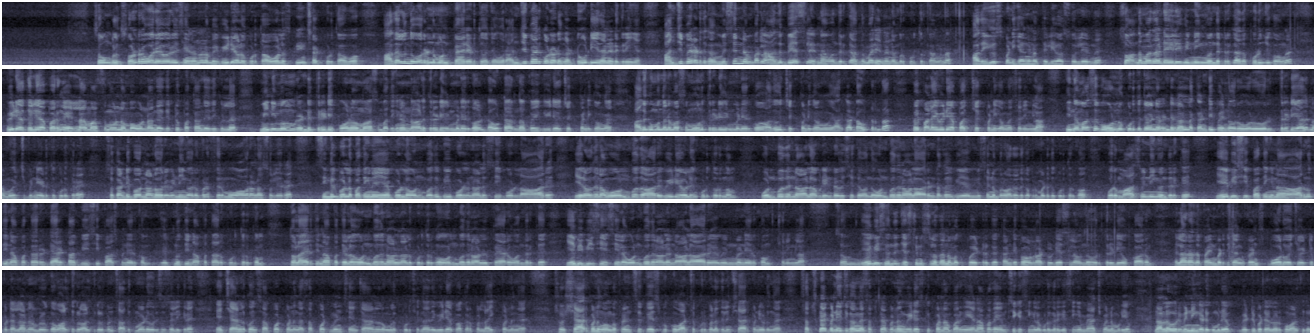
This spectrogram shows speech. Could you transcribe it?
ஸோ உங்களுக்கு சொல்கிற ஒரே ஒரு விஷயம் என்னென்னா நம்ம வீடியோவில் கொடுத்தாவோ இல்லை ஸ்க்ரீன்ஷாட் கொடுத்தாவோ அதுலேருந்து ஒரு ரெண்டு மூணு பேர் எடுத்து வச்சேன் ஒரு அஞ்சு பேர் கூட எடுங்க டூ டி எடுக்கிறீங்க. அஞ்சு பேர் எடுத்துக்காங்க. மிஷின் நம்பரில் அது பேஸில் என்ன வந்திருக்கு அந்த மாதிரி என்ன நம்பர் கொடுத்துருக்காங்கன்னா அதை யூஸ் பண்ணிக்காங்க. நான் தெளிவாக சொல்லியிருந்தேன். ஸோ அந்த மாதிரி தான் டெய்லி வின்னிங் வந்துட்டுருக்கு. அதை புரிஞ்சுக்கோங்க. வீடியோ தெளிவாக பாருங்கள் எல்லா மாதமும் நம்ம ஒன்றாந்தேதி டு பத்தாந்தேதிக்குள்ளே மினிமம் ரெண்டு திருடி. போன மாதம் பார்த்தீங்கன்னா நாலு திருடி வின் பண்ணியிருக்கோம். டவுட்டாக இருந்தால் போய் வீடியோ செக் பண்ணிக்கோங்க. அதுக்கு முந்தின மாதம் மூணு திருடி வின் பண்ணியிருக்கோம். அதுவும் செக் பண்ணிக்கோங்க. யாருக்கா டவுட் இருந்தால் போய் பழைய வீடியோ பார்த்து செக் பண்ணிக்கோங்க. சரிங்களா? இந்த மாதம் இப்போ ஒன்று கொடுத்துட்டு இன்னும் ரெண்டு நாளில் கண்டிப்பாக இன்னொரு ஒரு ஒரு திருடியாவது நான் முயற்சி பண்ணி எடுத்து கொடுக்குறேன். ஸோ கண்டிப்பாக ஒரு நல்ல ஒரு வின்னிங் வரும் ஃப்ரெண்ட்ஸ் திரும்ப ஓவராலாக சொல்லிடுறேன். சிங்கிள் போர்டில் பார்த்தீங்கன்னா ஏ போர்டில் ஒன்பது பி போர்டில் நாலு சி போர்டில் ஆறு. இதில் வந்து நம்ம ஒன்பது ஆறு வீடியோலையும் கொடுத்துருந்தோம். ஒன்பது நாலு அப்படின்ற விஷயத்தை வந்து ஒன்பது நாலு ஆறுன்றதை மிஷின் நம்பர் வந்ததுக்கப்புறம் எடுத்து கொடுத்துருக்கோம். ஒரு மாஸ் வின்னிங் வந்திருக்கு. ஏபிசி பார்த்தீங்கன்னா அறுநூற்றி நாற்பத்தாறு டேரெக்டாக பிசி பாஸ் பண்ணியிருக்கோம். எட்நூற்றி நாற்பத்தாறு கொடுத்துருக்கோம். தொள்ளாயிரத்தி நாற்பத்தேழு ஒன்பது நாலு நாலு கொடுத்துருக்கோம். ஒன்பது நாலு பேரும் வந்திருக்கு. ஏபிபிசிஎஸ்சியில் ஒன்பது நாலு நாலு ஆறு வின் பண்ணியிருக்கோம். சரிங்களா? ஸோ ஏபிசி um, வந்து ஜஸ்ட் மிஸ்ஸில் தான் நமக்கு போயிட்டுருக்கு. கண்டிப்பாக ஒன் ஆர் டூ டேஸில் வந்து ஒரு த்ரீ டே உட்காரும். எல்லாரும் அதை பயன்படுத்திக்காங்க ஃப்ரெண்ட்ஸ் போர்டு வச்சு வெட்டிப்பட்ட எல்லா நம்மளுக்கும் வாழ்த்துக்கள் வாழ்த்துக்கள் ஃப்ரெண்ட்ஸ் அதுக்கு முன்னாடி ஒரு விஷயம் சொல்லிக்கிறேன். என் சேனலுக்கு கொஞ்சம் சப்போர்ட் பண்ணுங்கள் சப்போர்ட் மீன்ஸ் என் சேனல் உங்களுக்கு பிடிச்சிருந்தா அந்த வீடியோ பார்க்குறப்ப லைக் பண்ணுங்கள் ஸோ ஷேர் பண்ணுங்கள் உங்கள் ஃப்ரெண்ட்ஸு ஃபேஸ்புக்கு வாட்ஸ்அப் குரூப் எல்லாத்துலையும் ஷேர் பண்ணி விடுங்க. சப்ஸ்கிரைப் பண்ணி வச்சுக்காங்க. சப்ஸ்கிரைப் பண்ணாங்க வீடியோ ஸ்கிப் பண்ணால் பாருங்கள் ஏன்னா அப்போ தான் எம்சி கெஸிங்கில் கொடுக்குற கெஸிங்கை மேட்ச் பண்ண முடியும். நல்ல ஒரு வின்னிங் எடுக்க முடியும். வெற்றி பெற்ற எல்லோருக்கும் வாழ்த்துக்கள்.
